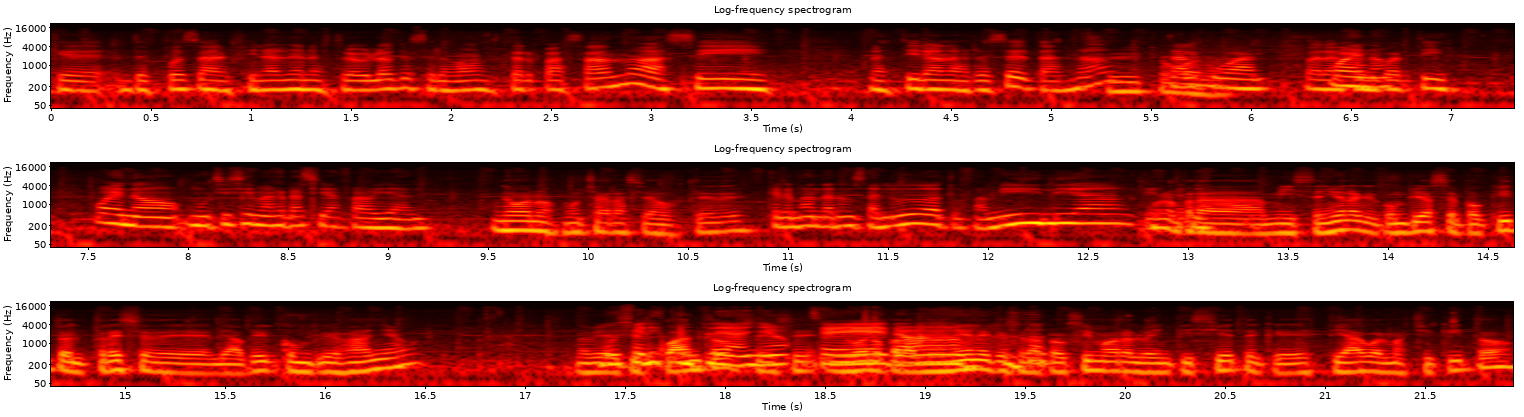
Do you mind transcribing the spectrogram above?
que después al final de nuestro blog se los vamos a estar pasando, así nos tiran las recetas, ¿no? Sí, Tal cual. Para compartir. Bueno, muchísimas gracias Fabián. No, no, muchas gracias a ustedes. ¿Querés mandar un saludo a tu familia? Bueno, para mi señora que cumplió hace poquito, el 13 de, abril cumplió años. No voy a decir cuánto. Sí, sí. y bueno, para mi nene que se la aproxima ahora el 27, que es Tiago, el más chiquito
